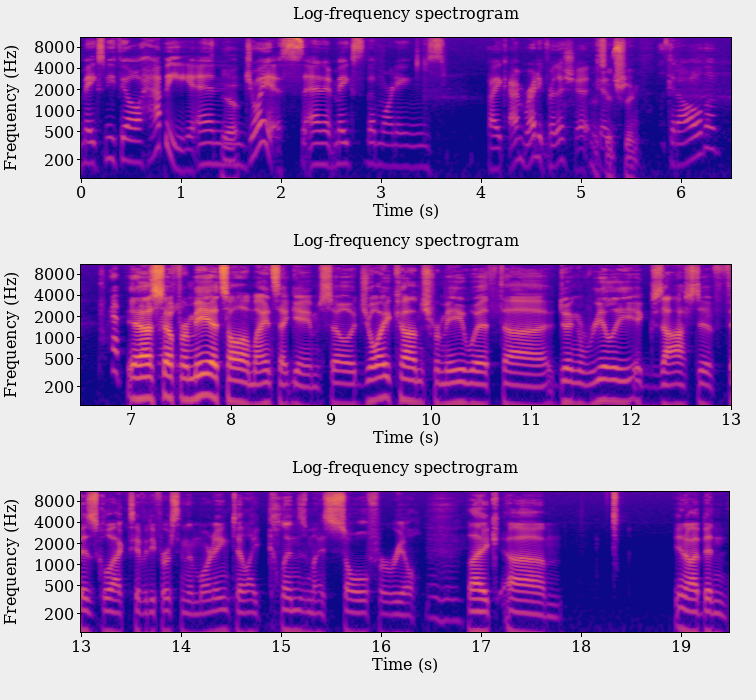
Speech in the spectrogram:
makes me feel happy and Yeah. joyous, and it makes the mornings like I'm ready for this shit. that's interesting. Look at all the prep. Yeah, so ready. for me, it's all a mindset game. So joy comes for me with uh, doing really exhaustive physical activity first thing in the morning to like cleanse my soul for real. Mhm. Like, um, you know, I've been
